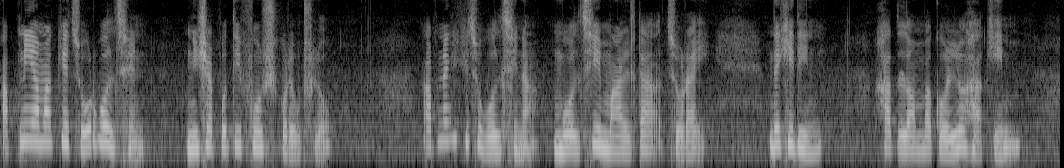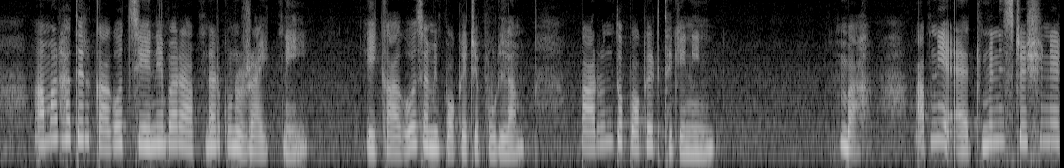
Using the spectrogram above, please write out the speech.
আপনি আমাকে চোর বলছেন, নিশাপতি ফোঁস করে উঠল। আপনাকে কিছু বলছি না। বলছি মালটা চোরাই। দেখি দিন। হাত লম্বা করল হাকিম। আমার হাতের কাগজ চেয়ে নেবার আপনার কোনো রাইট নেই। এই কাগজ আমি পকেটে পুরলাম। পারুন তো পকেট থেকে নিন। বাহ, আপনি অ্যাডমিনিস্ট্রেশনের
